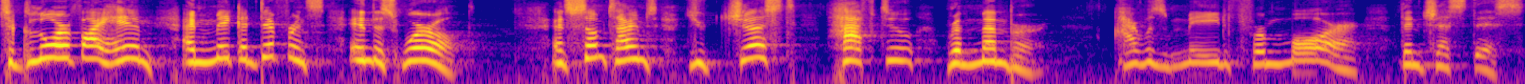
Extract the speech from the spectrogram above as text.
to glorify Him and make a difference in this world. And sometimes you just have to remember I was made for more than just this.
